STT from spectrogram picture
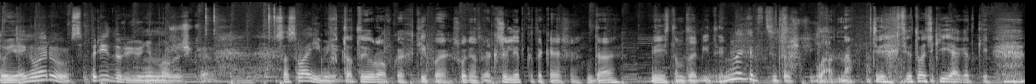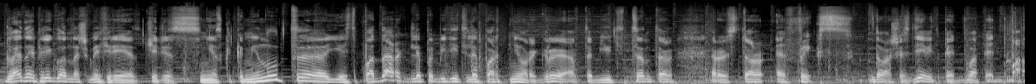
Ну, я и говорю, с придурью немножечко. Со своими. В татуировках, типа, что у него, как жилетка такая же, да? Весь там забитый. Ну, как цветочки. Ладно. Цветочки, ягодки. Двойной перегон в нашем эфире через несколько минут. Э, Есть подарок для победителя, партнер игры Автобьюти-центр Restore FX. 269-5252.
